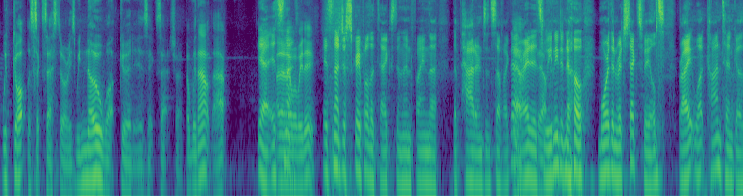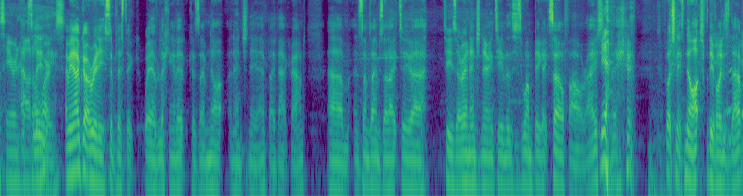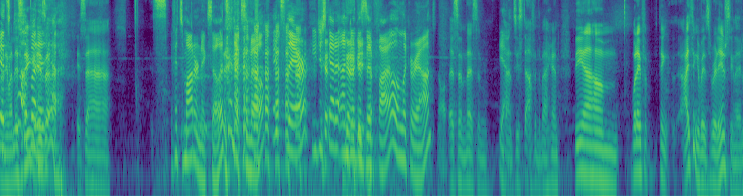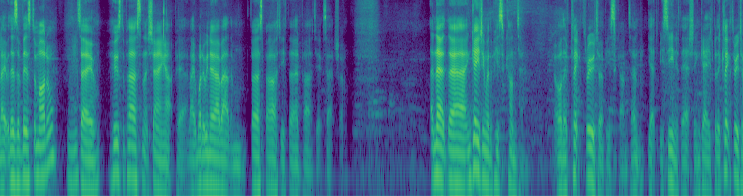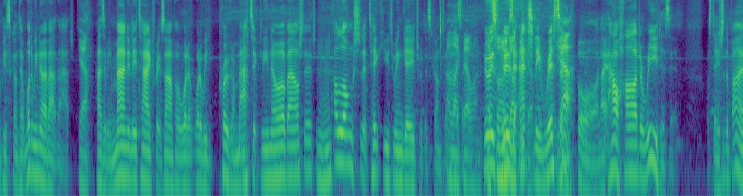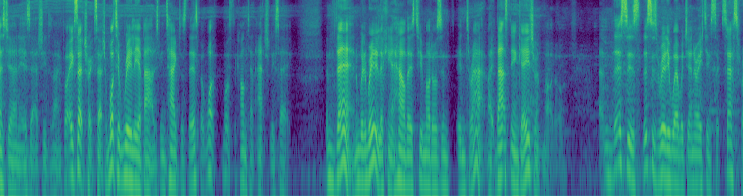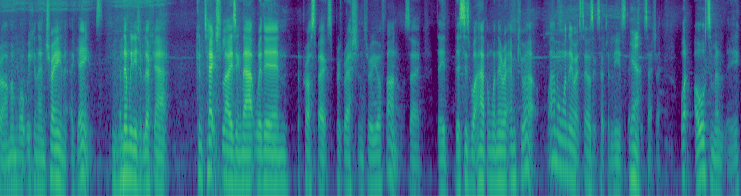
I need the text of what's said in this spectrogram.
we've got the success stories, we know what good is, etc. But without that, Yeah, it's I don't not, know what we do. it's not just scrape all the text and then find the the patterns and stuff like that, Yeah, right? It's yeah. we need to know more than rich text fields, right? What content goes here and how it all works. I mean, I've got a really simplistic way of looking at it because I'm not an engineer by background, um, and sometimes I like to uh, tease our own engineering team that this is one big Excel file, right? Yeah. Fortunately, it's not for the avoidance of doubt for anyone close, listening. it's, it- uh, yeah. it's uh, If it's modern Excel, it's in XML. it's there. You just got to undo the zip file and look around. No, There's some there's some fancy stuff in the back end. The um, what I think I think of it as really interesting though. Like there's a visitor model. Mm-hmm. So who's the person that's showing up here? Like what do we know about them? First party, third party, etc. And they're they're engaging with a piece of content. Or they've clicked through to a piece of content, yet to be seen if they actually engage. But they click through to a piece of content. What do we know about that? Yeah. Has it been manually tagged, for example? What, do- what do we programmatically know about it? How long should it take you to engage with this content? Mm-hmm. I like that one. Who That's is who is it think of. actually written Yeah. for? Like, how hard a read is it? What stage of the buyer's journey is it actually designed for? Etc. Etc. What's it really about? It's been tagged as this, but what what's the content actually say? And then we're really looking at how those two models in, interact. Like that's the engagement model. And this is this is really where we're generating success from and what we can then train against. And mm-hmm. then we need to look at contextualizing that within the prospect's progression through your funnel. So they, this is what happened when they were at MQL. What happened when they were at sales accepted lead stage, Yeah. etc. What ultimately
